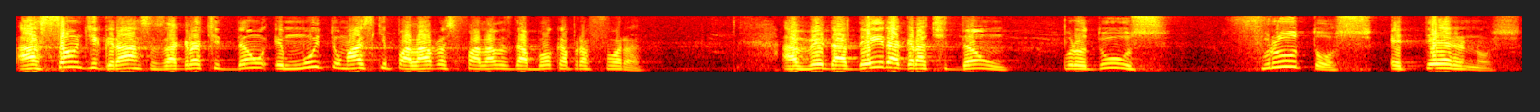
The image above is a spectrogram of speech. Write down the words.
A ação de graças, a gratidão é muito mais que palavras faladas da boca para fora. A verdadeira gratidão produz frutos eternos,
